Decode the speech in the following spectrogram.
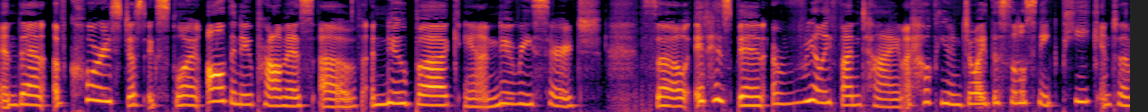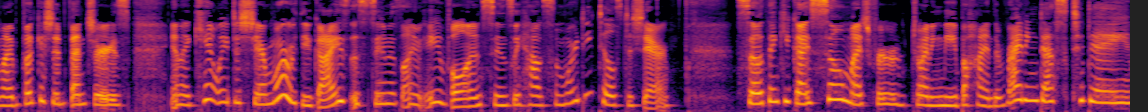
And then, of course, just exploring all the new promise of a new book and new research. So it has been a really fun time. I hope you enjoyed this little sneak peek into my bookish adventures, and I can't wait to share more with you guys as soon as I'm able and as soon as we have some more details to share. So, thank you guys so much for joining me behind the writing desk today.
